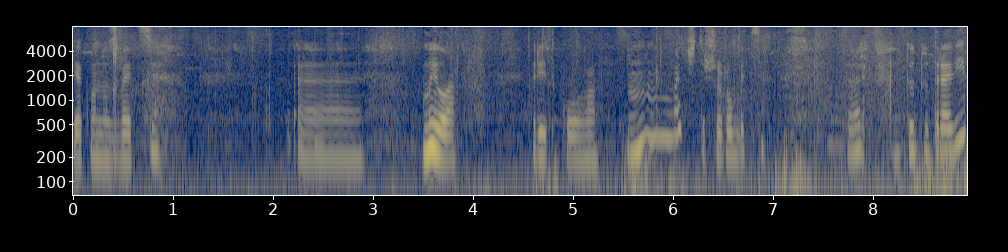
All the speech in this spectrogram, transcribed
як воно зветься, е, мила рідкого. М, бачите, що робиться. Зараз Тут у траві.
